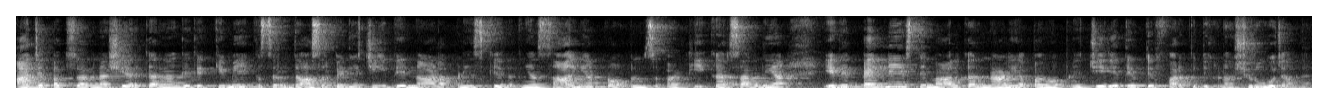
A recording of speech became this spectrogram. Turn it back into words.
ਅੱਜ ਆਪਾਂ ਤੁਹਾਡੇ ਨਾਲ ਸ਼ੇਅਰ ਕਰਾਂਗੇ ਕਿ ਕਿਵੇਂ ਇੱਕ ਸਿਰਫ 10 ਰੁਪਏ ਦੀ ਚੀਜ਼ ਦੇ ਨਾਲ ਆਪਣੀ ਸਕਿਨ ਦੀਆਂ ਸਾਰੀਆਂ ਪ੍ਰੋਬਲਮਸ ਆਪਾਂ ਠੀਕ ਕਰ ਸਕਦੇ ਹਾਂ। ਇਹਦੇ ਪਹਿਲੇ ਇਸਤੇਮਾਲ ਕਰਨ ਨਾਲ ਹੀ ਆਪਾਂ ਨੂੰ ਆਪਣੇ ਚਿਹਰੇ ਤੇ ਉੱਤੇ ਫ਼ਰਕ ਦਿਖਣਾ ਸ਼ੁਰੂ ਹੋ ਜਾਂਦਾ ਹੈ।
